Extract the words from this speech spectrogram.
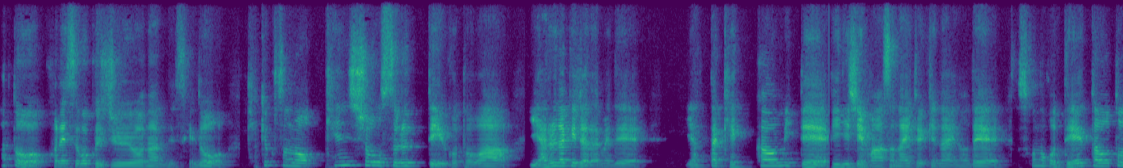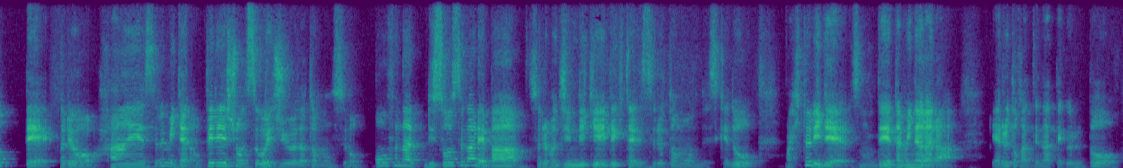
あと、これすごく重要なんですけど、結局その検証するっていうことは、やるだけじゃダメで、やった結果を見て PDC 回さないといけないので、そこのこうデータを取って、それを反映するみたいなオペレーションすごい重要だと思うんですよ。豊富なリソースがあれば、それも人力でできたりすると思うんですけど、まあ、一人でそのデータ見ながらやるとかってなってくると、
